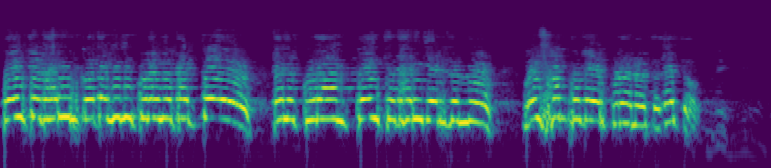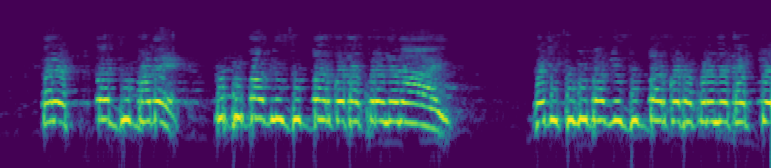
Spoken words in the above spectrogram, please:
পৈতধারীর কথা যদি কোরআনে থাকতো, তাহলে কোরআন পৈতধারীদের জন্য ওই সম্প্রদায়ের কোরআন হতো, তাই তো? তাহলে তদ্রুপ ভাবে টুপি পাগলি জুব্বার কথা কোরআনে নাই। যদি টুপি পাগলি জুব্বার কথা কোরআনে থাকতো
